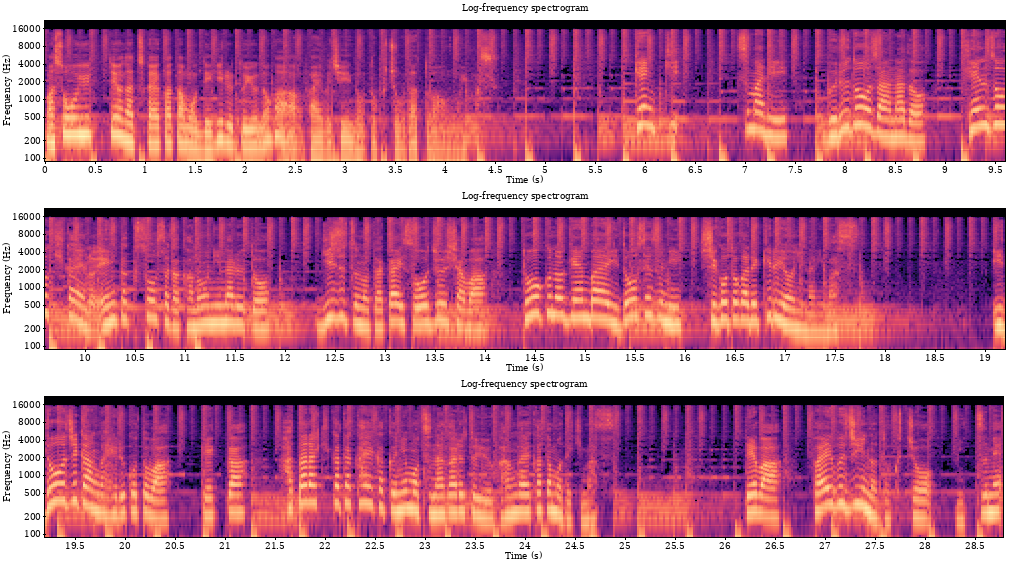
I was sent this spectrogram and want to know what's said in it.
まあそういったような使い方もできるというのが 5G の特徴だとは思います。検機つまりブルドーザーなど建造機械の遠隔操作が可能になると技術の高い操縦者は遠くの現場へ移動せずに仕事ができるようになります。移動時間が減ることは結果働き方改革にもつながるという考え方もできます。では 5G の特徴3つ目。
